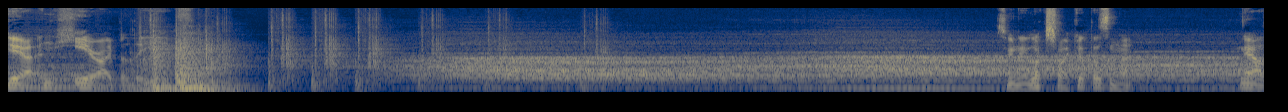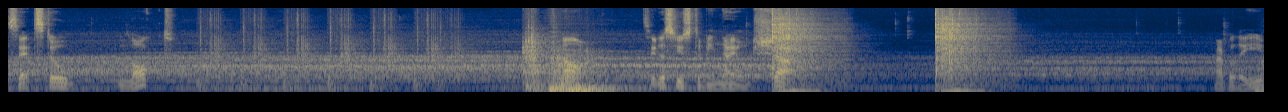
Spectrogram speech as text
Yeah, in here, I believe. Certainly looks like it, doesn't it? Now, is that still locked? No. See, this used to be nailed shut. I believe.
